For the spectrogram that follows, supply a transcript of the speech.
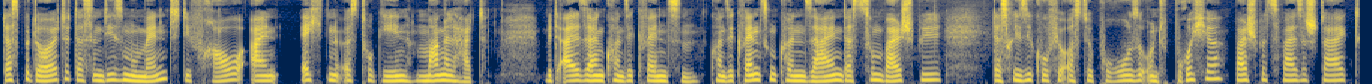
Das bedeutet, dass in diesem Moment die Frau einen echten Östrogenmangel hat, mit all seinen Konsequenzen. Konsequenzen können sein, dass zum Beispiel das Risiko für Osteoporose und Brüche beispielsweise steigt.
